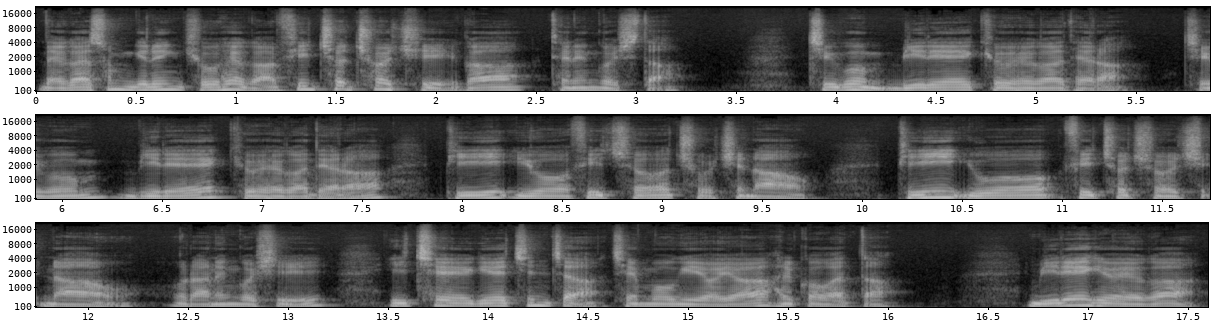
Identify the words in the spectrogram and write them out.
내가 섬기는 교회가 피처 처치가 되는 것이다. 지금 미래의 교회가 되라. 지금 미래의 교회가 되라. Be your future church now. Be your future church now. 라는 것이 이 책의 진짜 제목이어야 할 것 같다. 미래 교회가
